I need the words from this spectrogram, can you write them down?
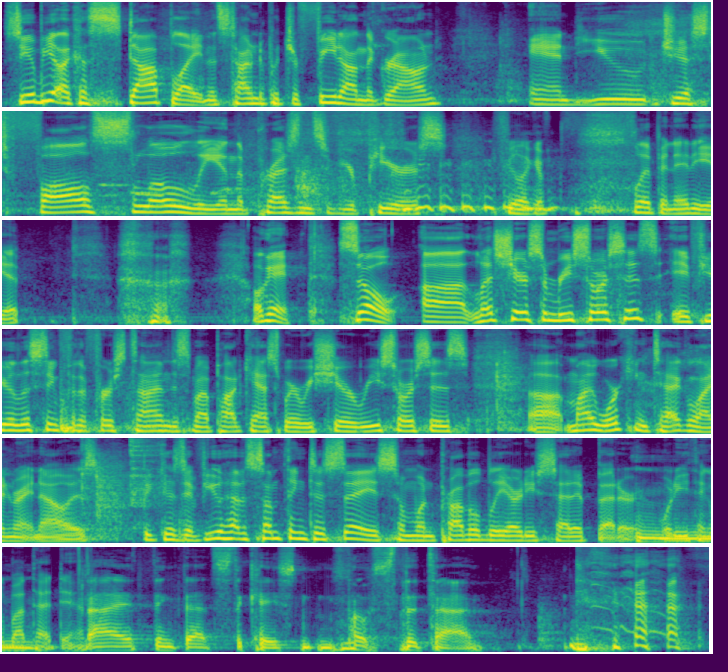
So you'll be at like a stoplight, and it's time to put your feet on the ground, and you just fall slowly in the presence of your peers. You feel like a flippin' idiot. okay, so uh, let's share some resources. If you're listening for the first time, this is my podcast where we share resources. Uh, my working tagline right now is because if you have something to say, someone probably already said it better. What do you think about that, Dan? I think that's the case most of the time.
